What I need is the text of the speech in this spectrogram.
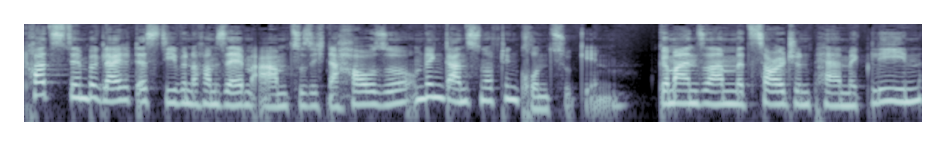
Trotzdem begleitet er Steven noch am selben Abend zu sich nach Hause, um den Ganzen auf den Grund zu gehen. Gemeinsam mit Sergeant Pam McLean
